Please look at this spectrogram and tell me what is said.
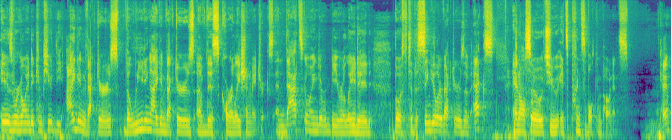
is we're going to compute the eigenvectors, the leading eigenvectors of this correlation matrix. And that's going to be related both to the singular vectors of x and also to its principal components. Okay?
